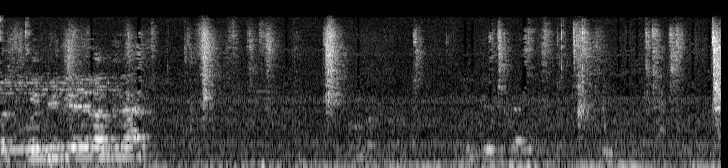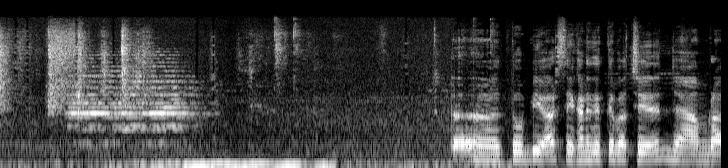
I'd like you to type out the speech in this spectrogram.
बस कोई भी चीज लग रहा है আহ, তো বিয়ার্স এখানে দেখতে পাচ্ছেন যে আমরা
